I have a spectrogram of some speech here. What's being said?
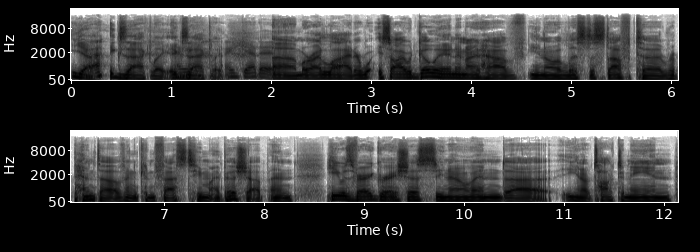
Yeah, exactly, exactly. I get it. Um, or I lied, or so I would go in and I'd have you know a list of stuff to repent of and confess to my bishop, and he was very gracious, you know, and uh, you know talked to me and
